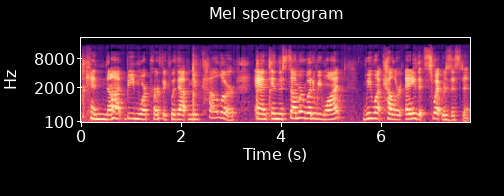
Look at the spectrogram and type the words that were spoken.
cannot be more perfect without new color. And in the summer, what do we want? We want color A that's sweat resistant,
